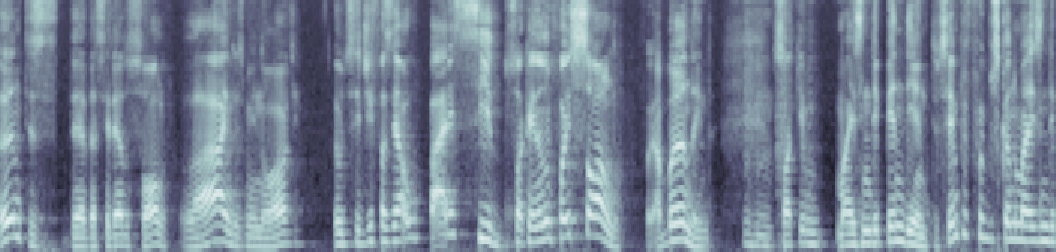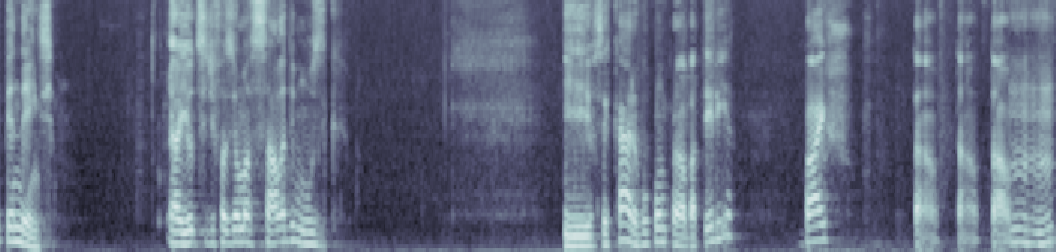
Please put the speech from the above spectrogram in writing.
antes de- da série do solo, lá em 2009, eu decidi fazer algo parecido. Só que ainda não foi solo, foi a banda ainda. Só que mais independente. Eu sempre fui buscando mais independência. Aí eu decidi fazer uma sala de música. E eu falei, cara, eu vou comprar uma bateria, baixo, tal, tal, tal Uhum.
